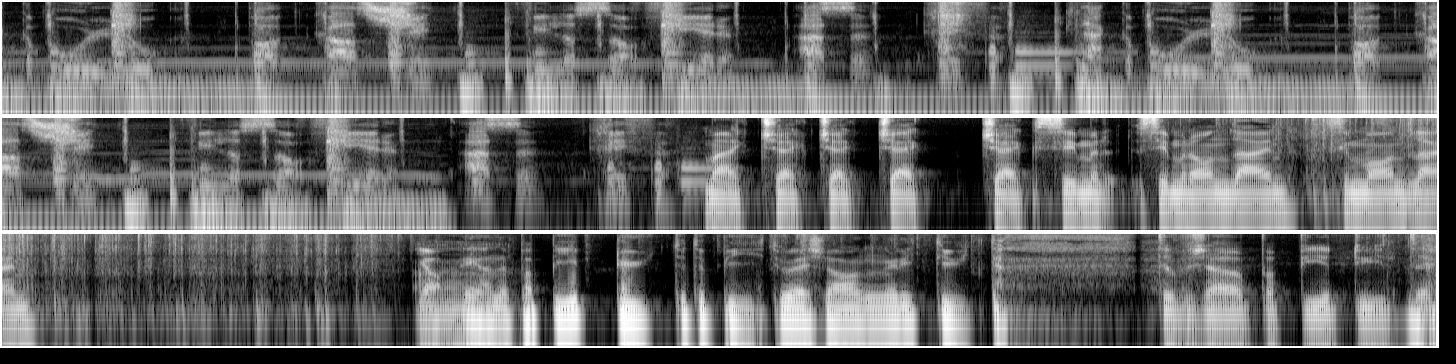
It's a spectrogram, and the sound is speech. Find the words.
Knacken, Bull, Luke, Podcast, Shit, Philosophieren, Essen, Kiffen. Knacken, Bull, Luke, Podcast, Shit, Philosophieren, Essen, Kiffen. Mike, check, check, check, check. Sind wir, sind wir online? Sind wir online? Ja, ich habe eine Papiertüte dabei. Du hast eine andere Tüte. Du bist auch eine Papiertüte.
